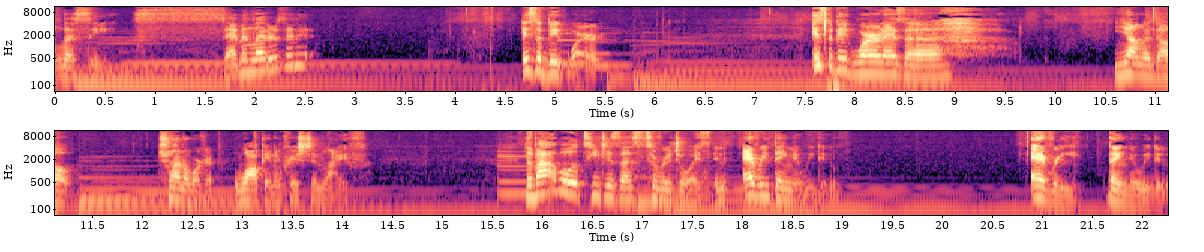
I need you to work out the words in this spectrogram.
let's see, seven letters in it. It's a big word. It's a big word as a young adult trying to work walk in a Christian life. The Bible teaches us to rejoice in everything that we do. Everything that we do.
